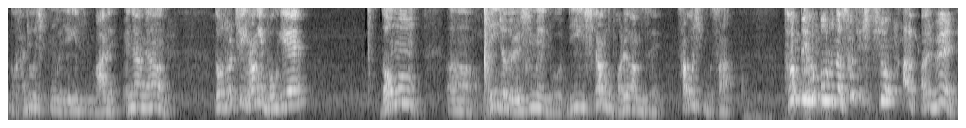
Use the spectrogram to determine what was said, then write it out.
너 가지고 싶은 거 얘기 있으면 말해. 왜냐면 너 솔직히 형이 보기에 너무 어 매니저도 열심히 해주고 네 시간도 버려가면서 해. 사고 싶은 거 사. 담배는 모르나 사주십시오. 아니 왜?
